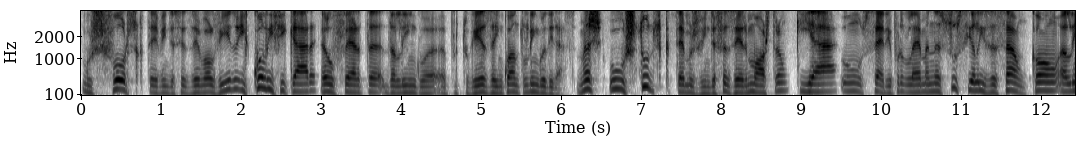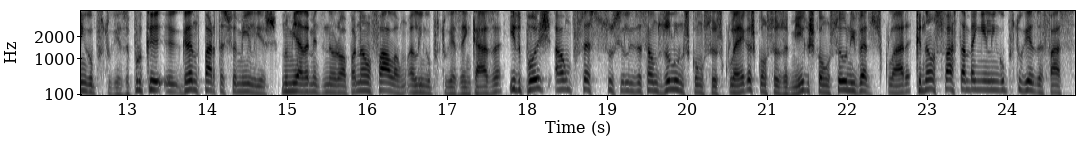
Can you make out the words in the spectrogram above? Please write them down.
o esforço que tem vindo a ser desenvolvido e qualificar a oferta da língua portuguesa enquanto língua de herança. Mas o estudo estudos que temos vindo a fazer mostram que há um sério problema na socialização com a língua portuguesa, porque eh, grande parte das famílias, nomeadamente na Europa, não falam a língua portuguesa em casa e depois há um processo de socialização dos alunos com os seus colegas, com os seus amigos, com o seu universo escolar, que não se faz também em língua portuguesa, faz-se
